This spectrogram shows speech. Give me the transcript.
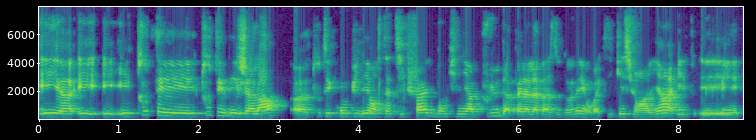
Et, et, et, tout est tout est déjà là tout est compilé en static file donc il n'y a plus d'appel à la base de données. On va cliquer sur un lien et,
